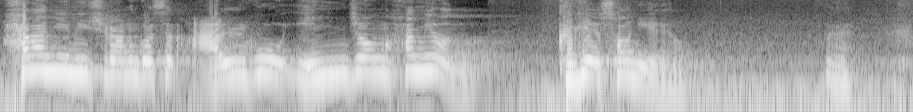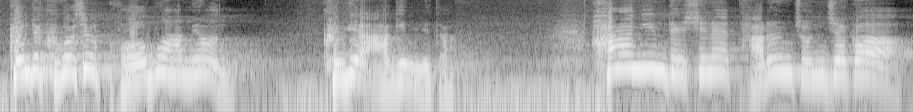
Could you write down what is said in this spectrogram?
하나님이시라는 것을 알고 인정하면 그게 선이에요. 예. 그런데 그것을 거부하면 그게 악입니다. 하나님 대신에 다른 존재가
